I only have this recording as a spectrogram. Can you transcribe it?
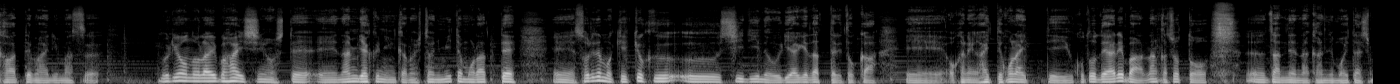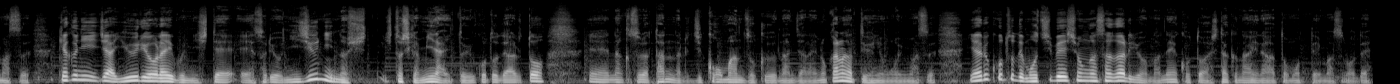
変わってまいります。無料のライブ配信をして、えー、何百人かの人に見てもらって、えー、それでも結局 CD の売り上げだったりとか、えー、お金が入ってこないっていうことであればなんかちょっと、残念な感じもいたします。逆にじゃあ有料ライブにして、えそれを20人の人しか見ないということであると、えなんかそれは単なる自己満足なんじゃないのかなというふうに思います。やることでモチベーションが下がるようなねことはしたくないなと思っていますので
